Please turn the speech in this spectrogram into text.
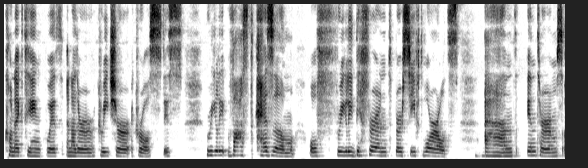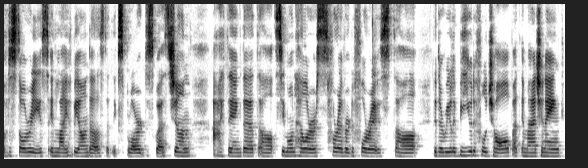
connecting with another creature across this really vast chasm of really different perceived worlds. Mm-hmm. And in terms of the stories in Life Beyond Us that explore this question, I think that uh, Simone Heller's Forever the Forest uh, did a really beautiful job at imagining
